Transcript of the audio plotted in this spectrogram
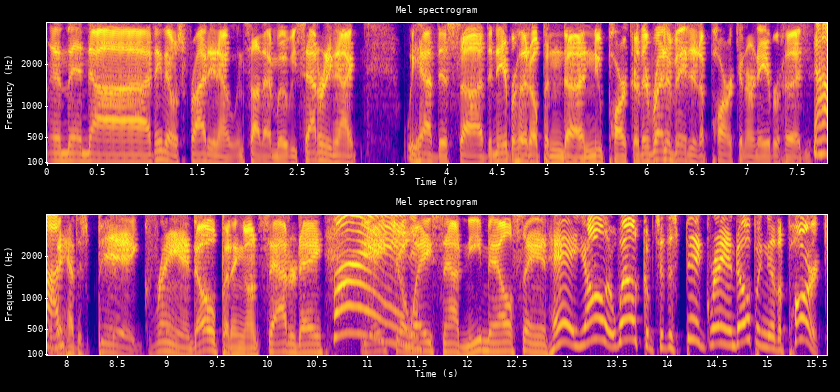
And then uh, I think that was Friday night we saw that movie. Saturday night we had this. Uh, the neighborhood opened a new park, or they renovated a park in our neighborhood. Uh-huh. So they had this big grand opening on Saturday. Fun. The HOA sent out an email saying, "Hey, y'all are welcome to this big grand opening of the park.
